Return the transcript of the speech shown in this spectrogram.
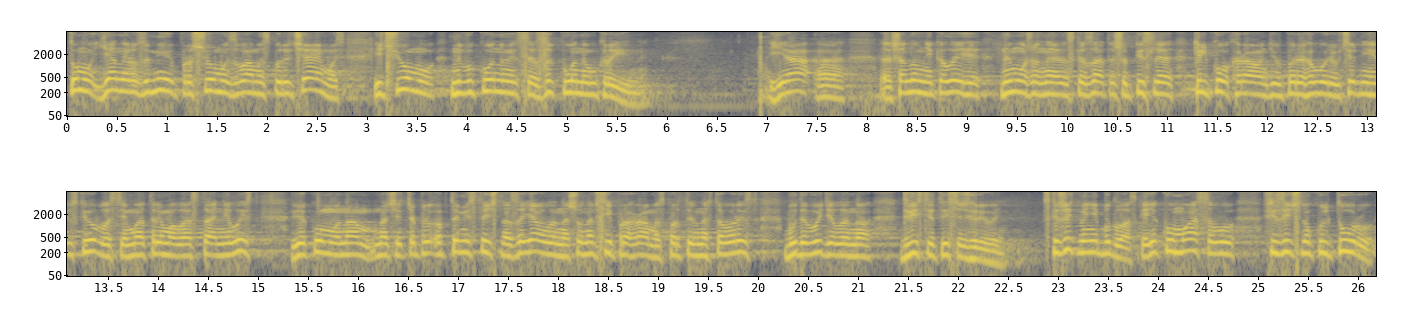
Тому я не розумію, про що ми з вами сперечаємось і чому не виконуються закони України. Я, е, е, шановні колеги, не можу не сказати, що після кількох раундів переговорів в Чернігівській області ми отримали останній лист, в якому нам значить, оптимістично заявлено, що на всі програми спортивних товариств буде виділено 200 тисяч гривень. Скажіть мені, будь ласка, яку масову фізичну культуру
